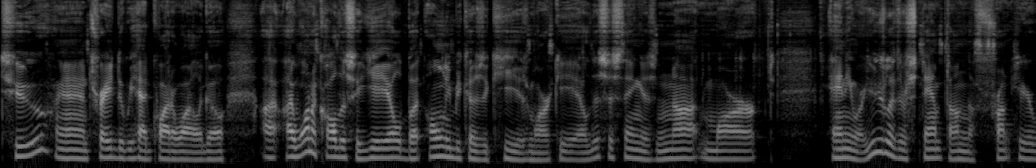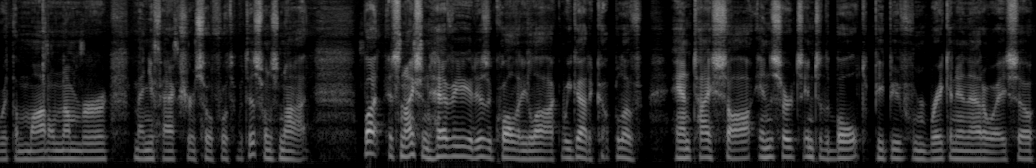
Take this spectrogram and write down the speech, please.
2 and trade that we had quite a while ago. I, I want to call this a Yale, but only because the key is marked Yale. This, this thing is not marked anywhere. Usually they're stamped on the front here with the model number, manufacturer, and so forth, but this one's not. But it's nice and heavy. It is a quality lock. We got a couple of anti-saw inserts into the bolt to keep you from breaking in that way. So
